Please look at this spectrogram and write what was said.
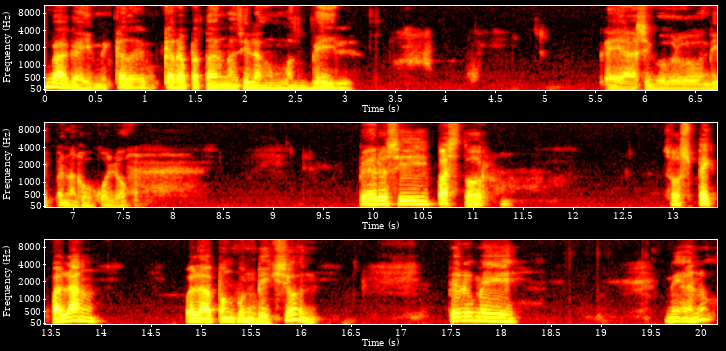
Bagay, may kar- karapatan man silang mag-bail. Kaya siguro hindi pa nakukulong. Pero si Pastor, suspect pa lang. Wala pang conviction. Pero may may ano,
